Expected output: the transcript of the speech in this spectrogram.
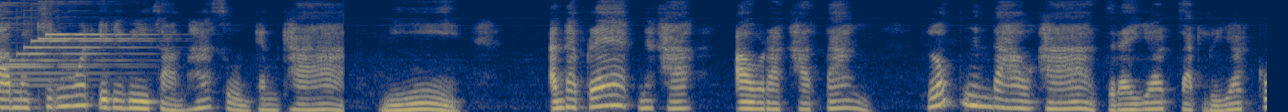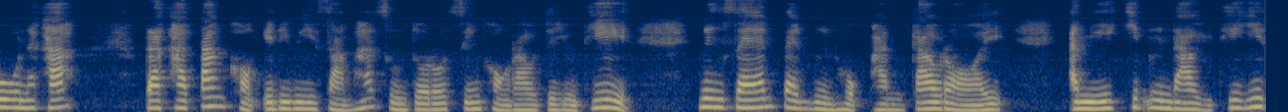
ามาคิดงวด ADV 350 กันค่ะ นี่ อันดับแรกนะคะ เอาราคาตั้ง ลบเงินดาวค่ะ จะได้ยอดจัดหรือยอดกู้นะคะ ราคาตั้งของ ADV 350 ตัวรถซิงค์ของเราจะอยู่ที่ 186,900 อันนี้คิดเงินดาวอยู่ที่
